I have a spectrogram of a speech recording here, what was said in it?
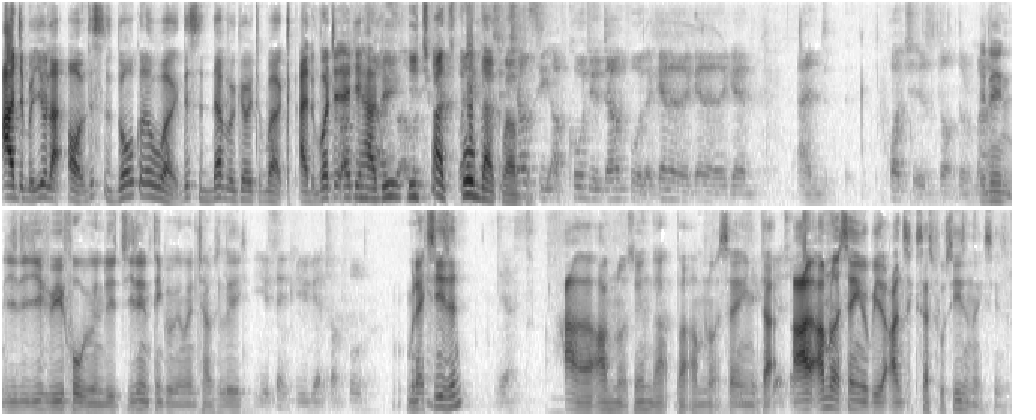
adamant. You were like, oh, this is not gonna work. This is never going to work. And what did Eddie many Howe do? times He transformed when that it comes to club. Chelsea, I've called you downfall again and again and again, and Poch is not the man. You didn't. You, you, you thought we were gonna lose. You didn't think we were gonna win Champions League You think you get top four? next season. Uh, I'm not saying that, but I'm not saying that. I, I'm not saying it'll be an unsuccessful season next season.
